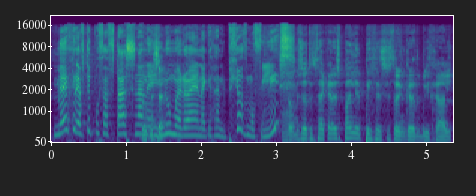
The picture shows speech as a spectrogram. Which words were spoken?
μέχρι αυτή που θα φτάσει να είναι η Νόμιζα- νούμερο ένα και θα είναι η πιο δημοφιλής. Νομίζω ότι θα έκανες πάλι επίθεση στο Incredible Hulk.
